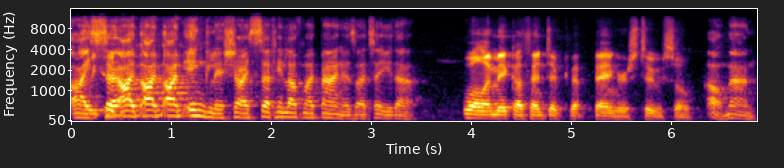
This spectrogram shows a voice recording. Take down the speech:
I so I'm, I'm I'm English. I certainly love my bangers. I tell you that. well, I make authentic bangers too. So Oh man.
